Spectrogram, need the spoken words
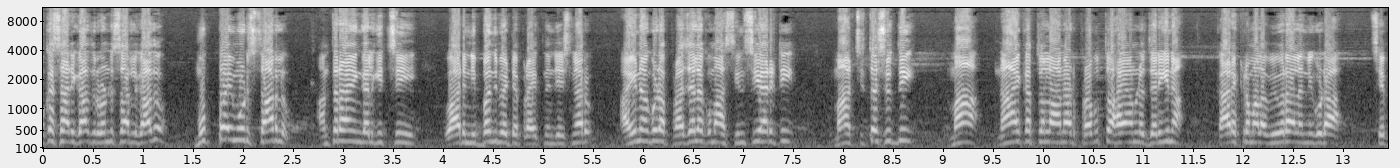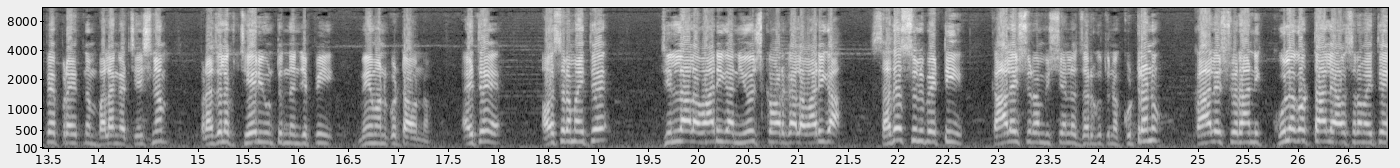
ఒకసారి కాదు రెండు సార్లు కాదు ముప్పై మూడు సార్లు అంతరాయం కలిగించి వారిని ఇబ్బంది పెట్టే ప్రయత్నం చేసినారు. అయినా కూడా ప్రజలకు మా సిన్సియారిటీ మా చిత్తశుద్ధి మా నాయకత్వంలో ఆనాడు ప్రభుత్వ హయాంలో జరిగిన కార్యక్రమాల వివరాలన్నీ కూడా చెప్పే ప్రయత్నం బలంగా చేసినాం. ప్రజలకు చేరి ఉంటుందని చెప్పి మేము అనుకుంటా ఉన్నాం. అయితే అవసరమైతే జిల్లాల వారీగా నియోజకవర్గాల వారీగా సదస్సులు పెట్టి కాళేశ్వరం విషయంలో జరుగుతున్న కుట్రను కాళేశ్వరాన్ని కూలగొట్టాలి అవసరమైతే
